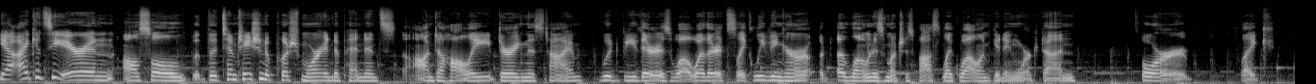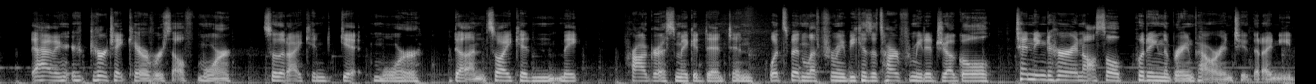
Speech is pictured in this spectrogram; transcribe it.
Yeah, I could see Erin also the temptation to push more independence onto Holly during this time would be there as well, whether it's like leaving her alone as much as possible, like while I'm getting work done, or like having her take care of herself more so that I can get more done, so I can make progress, make a dent in what's been left for me because it's hard for me to juggle tending to her and also putting the brain power into that I need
